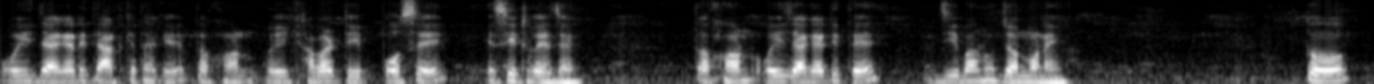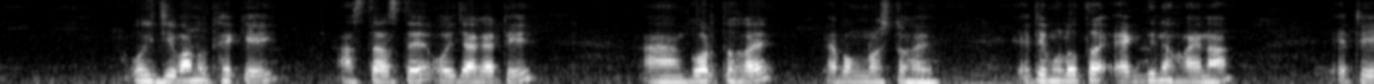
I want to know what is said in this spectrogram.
ওই জায়গাটিতে আটকে থাকে, তখন ওই খাবারটি পচে অ্যাসিড হয়ে যায়। তখন ওই জায়গাটিতে জীবাণু জন্ম নেয়। তো ওই জীবাণু থেকেই আস্তে আস্তে ওই জায়গাটি গর্ত হয় এবং নষ্ট হয়। এটি মূলত একদিনে হয় না। এটি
